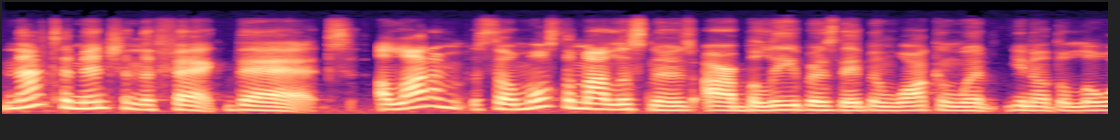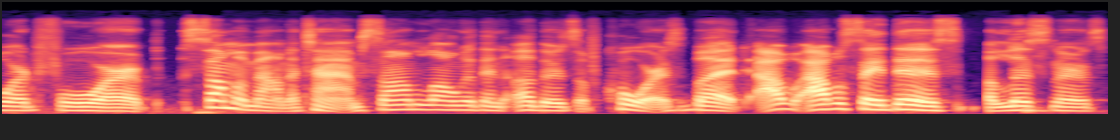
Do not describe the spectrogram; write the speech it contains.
Not to mention the fact that a lot of so most of my listeners are believers. They've been walking with you know the Lord for some amount of time, some longer than others, of course. But I, I will say this, listeners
